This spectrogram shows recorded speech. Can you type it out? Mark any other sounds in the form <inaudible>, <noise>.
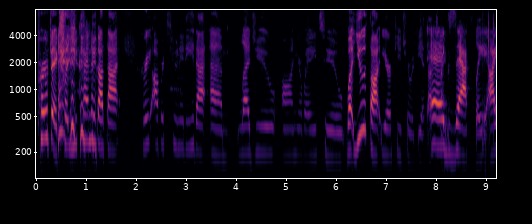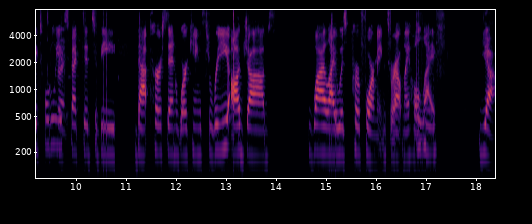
Perfect. So you kind of got <laughs> that great opportunity that um, led you on your way to what you thought your future would be at that time. Exactly. I totally right. expected to be that person working three odd jobs while I was performing throughout my whole mm-hmm. life. Yeah.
